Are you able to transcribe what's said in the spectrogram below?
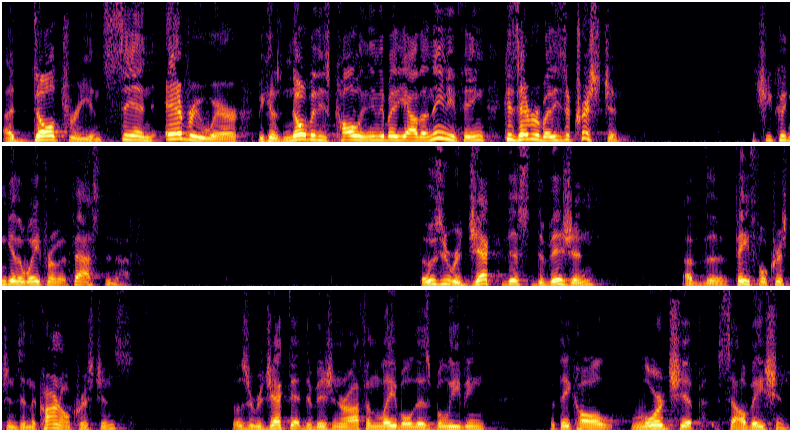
adultery and sin everywhere because nobody's calling anybody out on anything because everybody's a Christian. And she couldn't get away from it fast enough. Those who reject this division of the faithful Christians and the carnal Christians, those who reject that division are often labeled as believing what they call lordship salvation.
